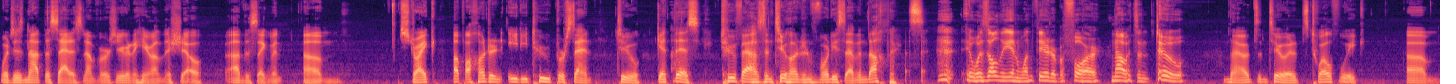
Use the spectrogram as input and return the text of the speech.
which is not the saddest numbers you're going to hear on this show, on this segment. Um, Strike up 182% to, get this, $2,247. It was only in one theater before. Now it's in two. Now it's in two, and it's 12 week. Um,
